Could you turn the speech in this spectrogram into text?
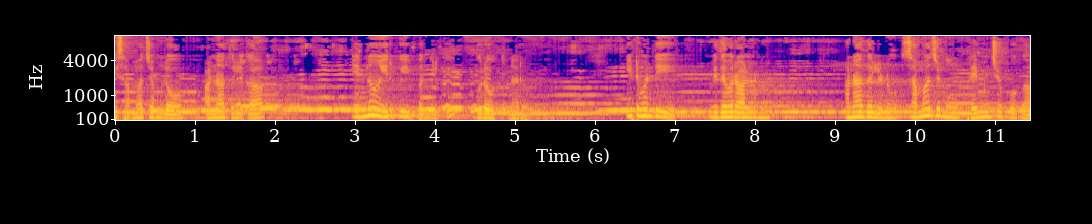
ఈ సమాజంలో అనాథలుగా ఎన్నో ఇరుకు ఇబ్బందులకు గురవుతున్నారు. ఇటువంటి విధవరాలను అనాథలను సమాజము ప్రేమించకపోగా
